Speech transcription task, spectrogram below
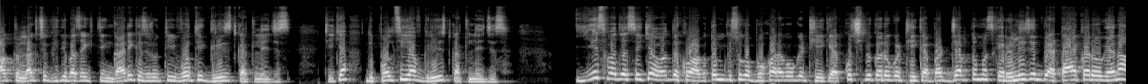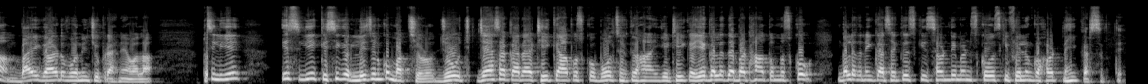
आग तो लग चुकी थी बस एक चिंगारी की ज़रूरत थी वो थी ग्रीज्ड कटलेजेस ठीक है? The policy of greased cartridges इस वजह से क्या हुआ? देखो, अगर तुम किसी को भूखा रखोगे, ठीक है। कुछ भी करोगे, ठीक है। बट जब तुम उसके रिलीजन पे अटैक करोगे ना बाई गार्ड वो नहीं चुप रहने वाला। तो इसलिए इसलिए किसी के रिलीजन को मत छेड़ो। जो जैसा कर रहा है, ठीक है, आप उसको बोल सकते हो हाँ ये ठीक है, ये गलत है बट हाँ तुम उसको गलत नहीं कर सकते, उसकी सेंटिमेंट्स को, उसकी फीलिंग को हर्ट नहीं कर सकते।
